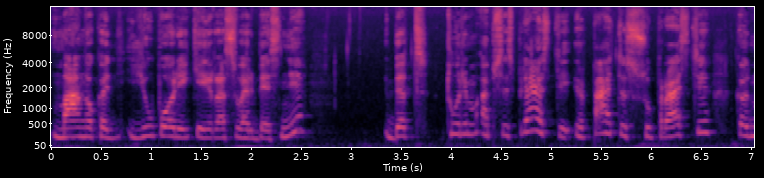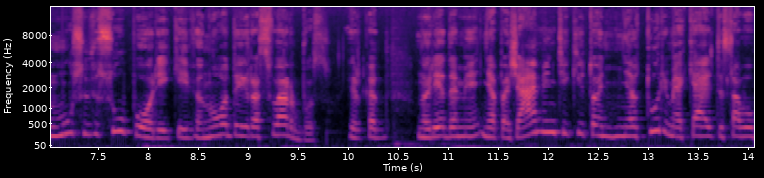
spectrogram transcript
mano, kad jų poreikiai yra svarbesni, bet turim apsispręsti ir patys suprasti, kad mūsų visų poreikiai vienodai yra svarbus. Ir kad norėdami nepažeminti kito, neturime kelti savo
